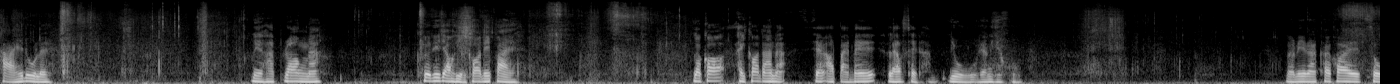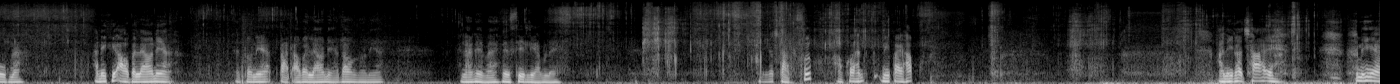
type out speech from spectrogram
ถ่ายให้ดูเลย เนี่ยครับร่องนะ เพื่อที่จะเอาหินก้อนนี้ไป แล้วก็ไอ้ก้อนนั้นอะยังเอาไปไม่แล้วเสร็จครับ อยู่ยังอยู่แล้วนี่นะค่อยๆซูมนะ อันนี้คือเอาไปแล้วเนี่ยตัวเนี้ยตัดเอาไปแล้วเนี่ยร่องตัวเนี้ยแล้วเห็นไหมเป็นสี่เหลี่ยมเลยอันนี้ก็ตัดฟึบเอาก้อนนี้ไปครับ อันนี้ก็ใช่ นี่ไง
